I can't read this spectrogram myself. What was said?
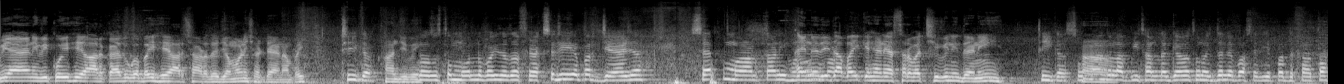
ਵੀ ਐ ਨਹੀਂ ਵੀ ਕੋਈ ਹਜ਼ਾਰ ਕਹਿ ਦੂਗਾ ਬਾਈ ਹਜ਼ਾਰ ਛੱਡ ਦੇ ਜਮਾ ਨਹੀਂ ਛੱਡਿਆ ਨਾ ਬਾਈ। ਠੀਕ ਆ। ਹਾਂਜੀ ਬਾਈ। ਦੋਸਤੋ ਮੁੱਲ ਬਈ ਦਾਦਾ ਫਿਕਸ ਜੀ ਪਰ ਜਾਇਜ਼ ਆ। ਸਿਰਫ ਮਾਨਤਾ ਨਹੀਂ ਹੋਣਾ ਇਹਨੇ ਦੀ ਤਾਂ ਬਾਈ ਕਿਸੇ ਨੇ ਅਸਰ ਵੱਛੀ ਵੀ ਨਹੀਂ ਦੇਣੀ। ਠੀਕ ਆ ਸੋਹਣਾ ਹਾਂ। ਗੁਲਾਬੀ ਥਣ ਲੱਗਿਆ ਹੋਇਆ ਤੁਹਾਨੂੰ ਇਧਰਲੇ ਪਾਸੇ ਦੀ ਆਪਾਂ ਦਿਖਾਤਾ।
